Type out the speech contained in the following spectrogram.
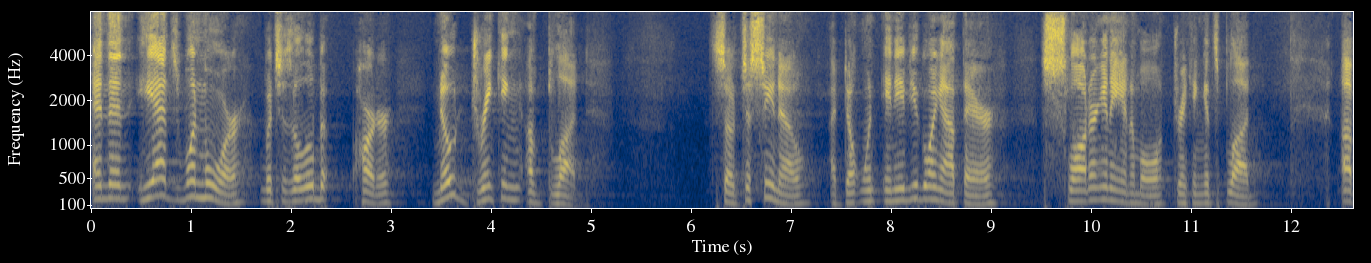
And then he adds one more, which is a little bit harder no drinking of blood. So just so you know, I don't want any of you going out there slaughtering an animal, drinking its blood. Uh,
